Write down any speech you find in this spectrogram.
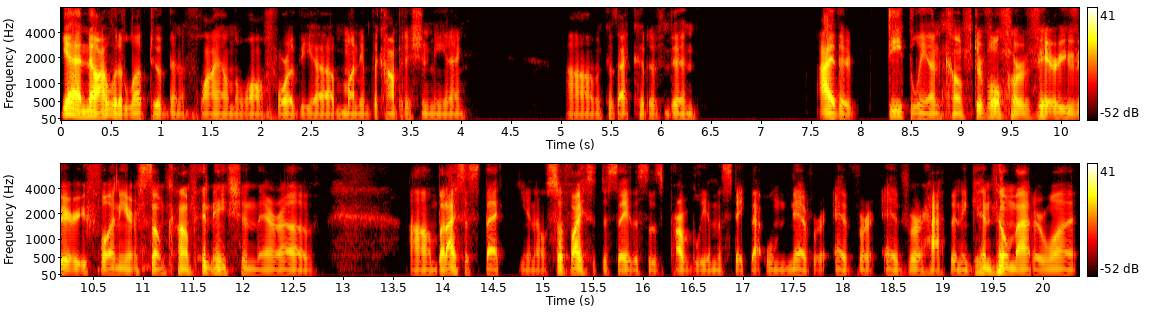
yeah no i would have loved to have been a fly on the wall for the uh money of the competition meeting um, because that could have been either deeply uncomfortable or very, very funny or some combination thereof. Um, but I suspect, you know, suffice it to say, this is probably a mistake that will never, ever, ever happen again, no matter what.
